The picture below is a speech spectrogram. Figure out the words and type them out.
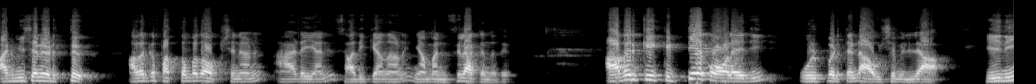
അഡ്മിഷൻ എടുത്ത് അവർക്ക് പത്തൊമ്പത് ഓപ്ഷനാണ് ആഡ് ചെയ്യാൻ സാധിക്കുക എന്നാണ് ഞാൻ മനസ്സിലാക്കുന്നത്. അവർക്ക് കിട്ടിയ കോളേജ് ഉൾപ്പെടുത്തേണ്ട ആവശ്യമില്ല. ഇനി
